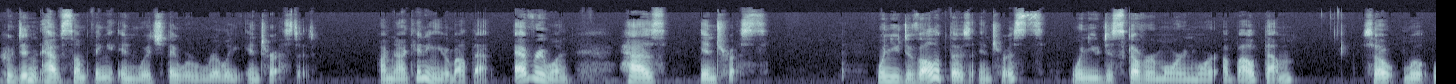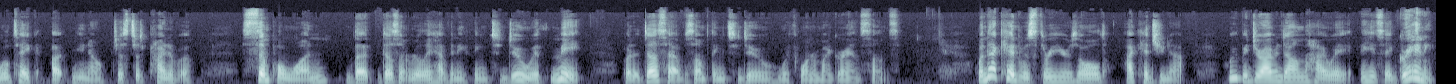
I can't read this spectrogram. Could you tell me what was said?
who didn't have something in which they were really interested. I'm not kidding you about that. Everyone has interests. When you develop those interests, when you discover more and more about them, so we'll, we'll take a, you know, just a kind of a simple one that doesn't really have anything to do with me, but it does have something to do with one of my grandsons. When that kid was three years old, I kid you not, we'd be driving down the highway and he'd say, Granny,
